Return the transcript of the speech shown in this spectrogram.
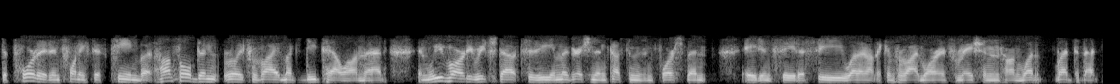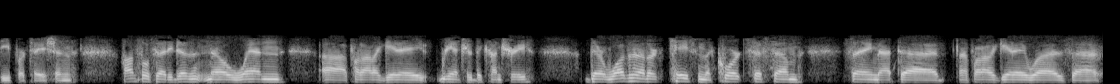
deported in 2015, but Honsal didn't really provide much detail on that. And we've already reached out to the Immigration and Customs Enforcement Agency to see whether or not they can provide more information on what led to that deportation. Honsal said he doesn't know when uh, re-entered the country. There was another case in the court system saying that uh, Parral Aguirre was uh,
